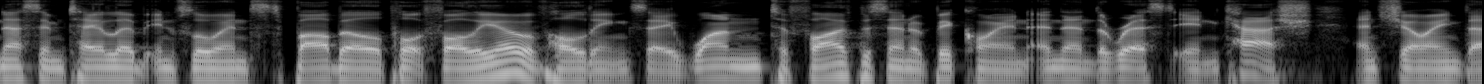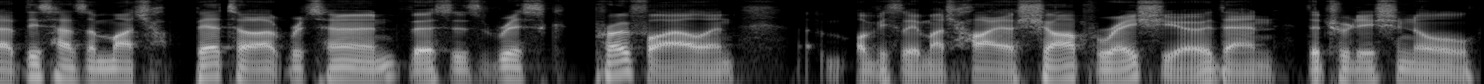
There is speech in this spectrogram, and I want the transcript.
Nassim Taleb influenced barbell portfolio of holding, say, 1% to 5% of Bitcoin and then the rest in cash, and showing that this has a much better return versus risk profile and um, obviously a much higher Sharpe ratio than the traditional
